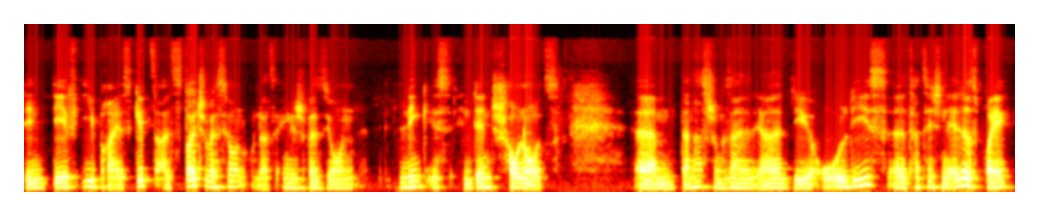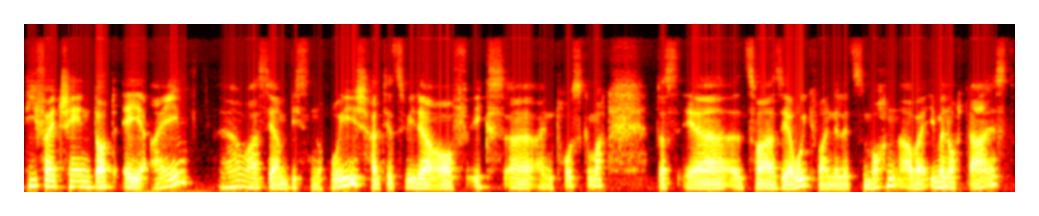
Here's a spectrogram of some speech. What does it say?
den DFI-Preis? Gibt es als deutsche Version und als englische Version. Link ist in den Show Notes. Ähm, dann hast du schon gesagt, ja, die Oldies, äh, tatsächlich ein älteres Projekt, DeFiChain.ai ja, war es ja ein bisschen ruhig, hat jetzt wieder auf X äh, einen Post gemacht, dass er zwar sehr ruhig war in den letzten Wochen, aber immer noch da ist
